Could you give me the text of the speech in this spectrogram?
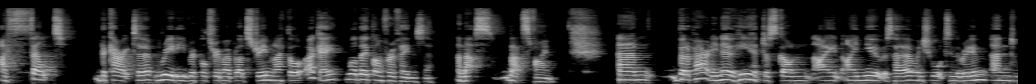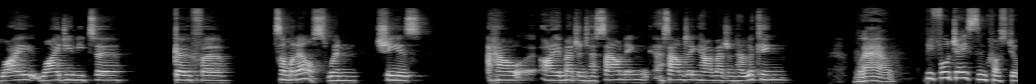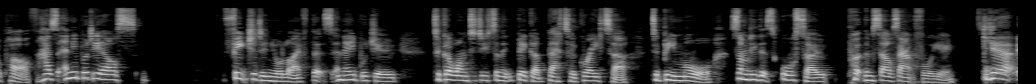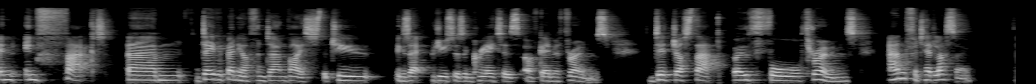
I felt the character really ripple through my bloodstream. And I thought, okay, well, they've gone for a famouser, and that's that's fine. Um, but apparently, no, he had just gone. I I knew it was her when she walked in the room. And why why do you need to go for someone else when she is how I imagined her sounding, sounding, how I imagined her looking. Wow. Before Jason crossed your path, has anybody else featured in your life that's enabled you to go on to do something bigger, better, greater, to be more, somebody that's also put themselves out for you. Yeah, in in fact, um, David Benioff and Dan Weiss, the two exec producers and creators of Game of Thrones, did just that, both for Thrones and for Ted Lasso.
